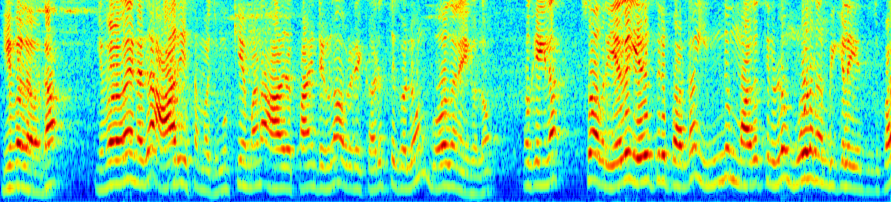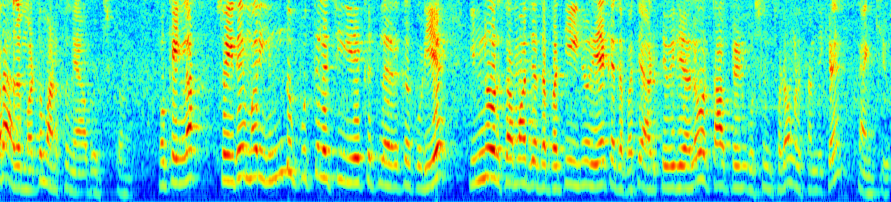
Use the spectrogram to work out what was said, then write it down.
இவ்வளவு இவ்வளவுதான். இவ்வளவுதான் என்னது? ஆரிய சமாஜ் முக்கியமான ஆறு பாயிண்ட்டுகளும் அவருடைய கருத்துக்களும் போதனைகளும். ஓகேங்களா? ஸோ அவர் எதை எதிர்த்திருப்பார்னா இந்து மதத்தில் உள்ள மூட நம்பிக்கைகளை எதிர்த்திருப்பார். அதை மட்டும் மனசில் ஞாபகம் வச்சுக்கணும். ஓகேங்களா? ஸோ இதே மாதிரி இந்து புத்துணர்ச்சி இயக்கத்தில் இருக்கக்கூடிய இன்னொரு சமாஜத்தை பற்றி இன்னொரு இயக்கத்தை பற்றி அடுத்த வீடியோவில் ஒரு டாப் டென் கொஸ்டின்ஸோட உங்களை சந்திக்கிறேன். தேங்க்யூ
